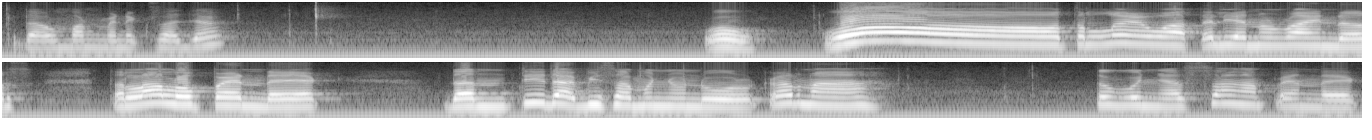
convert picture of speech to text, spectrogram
Kita umpan pendek saja. Wow. Wow terlewat Eliano Reinders terlalu pendek dan tidak bisa menyundul karena tubuhnya sangat pendek.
